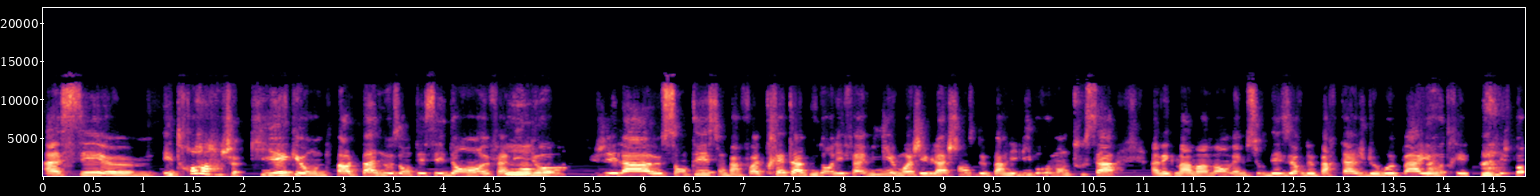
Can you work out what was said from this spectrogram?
assez euh, étrange qui est qu'on ne parle pas de nos antécédents euh, familiaux. Les sujets là, santé, sont parfois très tabous dans les familles. Moi, j'ai eu la chance de parler librement de tout ça avec ma maman, même sur des heures de partage de repas et autres. Et, je pense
